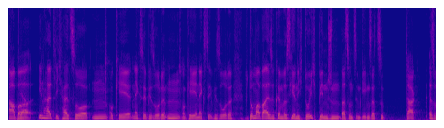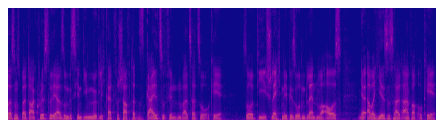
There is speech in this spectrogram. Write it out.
aber Ja. inhaltlich halt so, mh, okay, nächste Episode, mh, okay, nächste Episode. Dummerweise können wir es hier nicht durchbingen, was uns im Gegensatz zu Dark, also was uns bei Dark Crystal ja so ein bisschen die Möglichkeit verschafft hat, es geil zu finden, weil es halt so, okay, so die schlechten Episoden blenden wir aus. Ja. Aber hier ist es halt einfach, okay,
